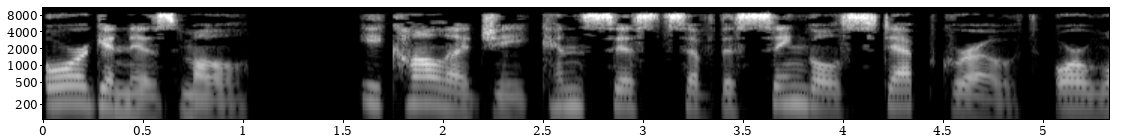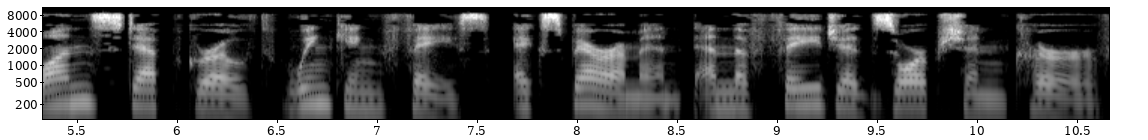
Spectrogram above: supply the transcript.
organismal Ecology consists of the single-step growth or one-step growth winking face, experiment and the phage adsorption curve.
